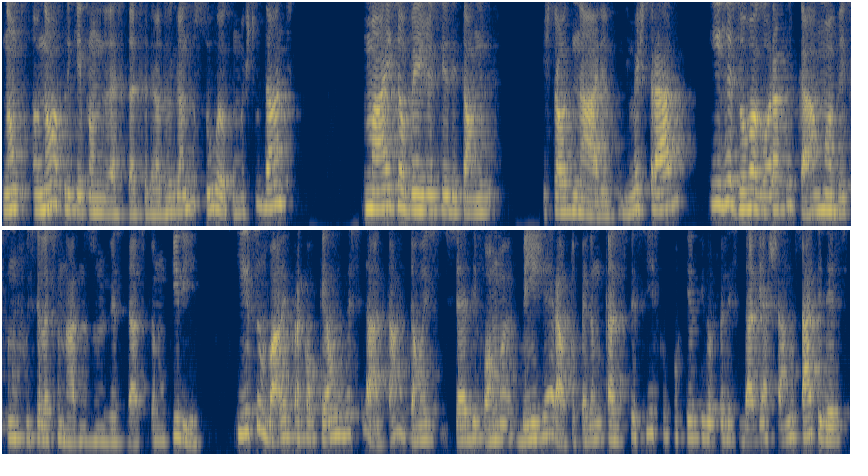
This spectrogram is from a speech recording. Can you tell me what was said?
não, eu não apliquei para a Universidade Federal do Rio Grande do Sul, eu como estudante, mas eu vejo esse edital extraordinário de mestrado e resolvo agora aplicar, uma vez que eu não fui selecionado nas universidades que eu não queria. Isso vale para qualquer universidade, tá? Então, isso é de forma bem geral. Estou pegando um caso específico porque eu tive a felicidade de achar no site deles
